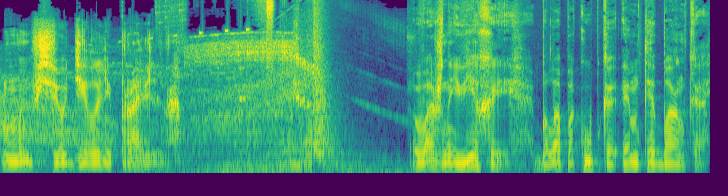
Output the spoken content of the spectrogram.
Мы все делали правильно. Важной вехой была покупка МТ-банка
